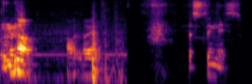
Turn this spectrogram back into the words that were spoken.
Genau. Haut rein. Bis demnächst.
